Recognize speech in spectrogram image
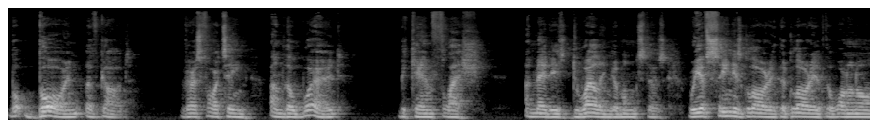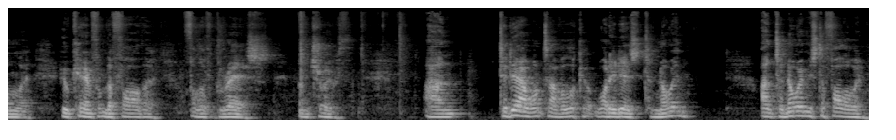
but born of God. Verse 14, and the Word became flesh and made his dwelling amongst us. We have seen his glory, the glory of the one and only, who came from the Father, full of grace and truth. And today I want to have a look at what it is to know him. And to know him is to follow him.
